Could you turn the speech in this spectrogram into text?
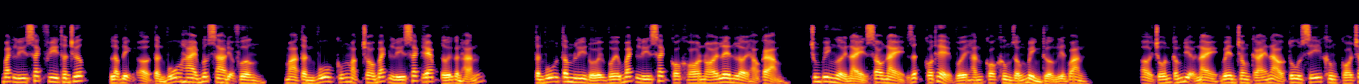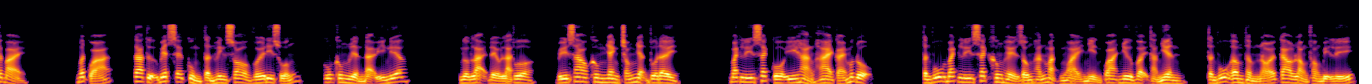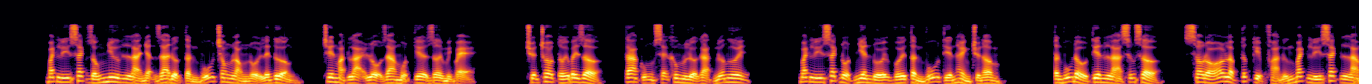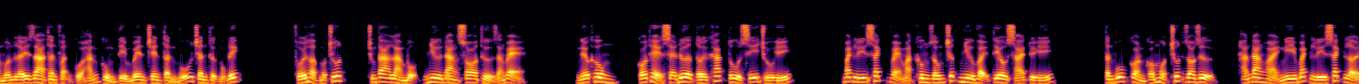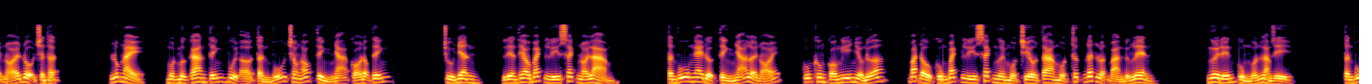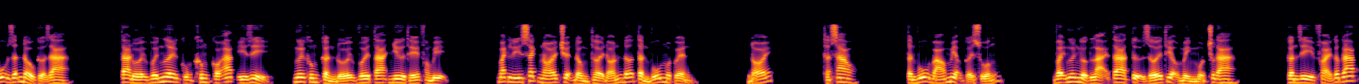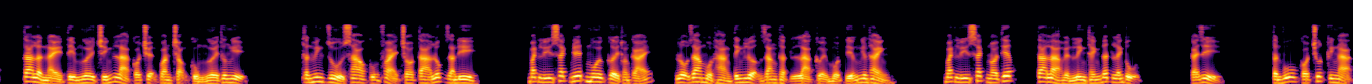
Bách lý sách phi thân trước, lập định ở tần vũ hai bước xa địa phương, mà tần vũ cũng mặc cho bách lý sách ghép tới gần hắn. Tần vũ tâm lý đối với bách lý sách có khó nói lên lời hảo cảm trung quy người này sau này rất có thể với hắn có không giống bình thường liên quan. Ở trốn cấm địa này, bên trong cái nào tu sĩ không có chắc bài? Bất quá, ta tự biết sẽ cùng tần huynh so với đi xuống, cũng không liền đại ý nghĩa. Ngược lại đều là thua, vì sao không nhanh chóng nhận thua đây? Bách lý sách cố ý hàng hai cái mức độ tần vũ bách lý sách không hề giống hắn mặt ngoài nhìn qua như vậy thản nhiên, tần vũ âm thầm nói cao lòng phòng bị lý. Bách lý sách giống như là nhận ra được tần vũ trong lòng nổi lên tường trên mặt lại lộ ra một tia rơi mịt vẻ. Chuyện cho tới bây giờ, ta cũng sẽ không lừa gạt nữa ngươi. Bách lý sách đột nhiên đối với tần vũ tiến hành truyền âm. Tần vũ đầu tiên là xứng sở sau đó lập tức kịp phản ứng bách lý sách là muốn lấy ra thân phận của hắn cùng tìm bên trên tần vũ chân thực mục đích. Phối hợp một chút, chúng ta làm bộ như đang so thử dáng vẻ. Nếu không, có thể sẽ đưa tới khác tu sĩ chú ý. Bách lý sách vẻ mặt không giống trước như vậy tiêu sái tùy ý tần vũ còn có một chút do dự, hắn đang hoài nghi bách lý sách lời nói độ chân thật. Lúc này, một mực an tĩnh vùi ở tần vũ trong óc tình nhã có động tĩnh. Chủ nhân, liền theo bách lý sách nói làm. Tần vũ nghe được tình nhã lời nói, cũng không có nghĩ nhiều nữa, bắt đầu cùng bách lý sách ngươi một chiều ta một thức đất luận bàn đứng lên. Ngươi đến cùng muốn làm gì? Tần vũ dẫn đầu cửa ra. Ta đối với ngươi cũng không có ác ý gì, ngươi không cần đối với ta như thế phòng bị. Bách lý sách nói chuyện đồng thời đón đỡ tần vũ một quyền. Đói. Thật sao? Tần vũ báo miệng cười xuống. Vậy ngươi ngược lại ta tự giới thiệu mình một chút ta. Cần gì phải gấp gáp ta lần này tìm ngươi chính là có chuyện quan trọng cùng ngươi thương nghị. Thần huynh dù sao cũng phải cho ta lúc gian đi. Bách lý sách nết môi cười thoáng cái, lộ ra một hàng tinh lượng răng thật là cười một tiếng như thành. Bách lý sách nói tiếp, ta là huyền linh thánh đất lãnh tụ. Cái gì? Tần vũ có chút kinh ngạc.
